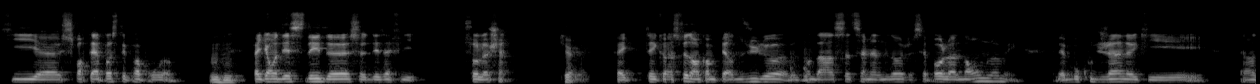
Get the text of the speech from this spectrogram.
qui ne supportaient pas ces propos-là. Mm-hmm. Fait qu'ils ont décidé de se désaffilier sur le champ. OK. Fait que CrossFit ont comme perdu, là, dans cette semaine-là, je ne sais pas le nombre, là, mais il y avait beaucoup de gens là, qui ont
